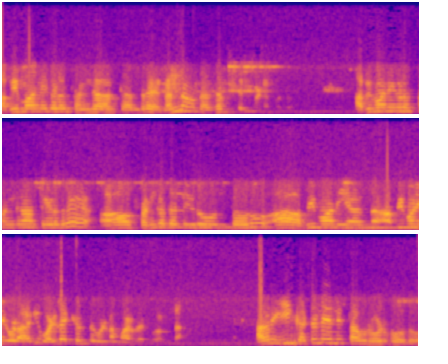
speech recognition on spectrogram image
ಅಭಿಮಾನಿಗಳ ಸಂಘ ಅಂತ ಅಂದ್ರೆ ನನ್ನ ಒಂದು ಅಸಂಪ್ಷನ್ ಮೇಡಮ್ ಅದು. ಅಭಿಮಾನಿಗಳ ಸಂಘ ಅಂತ ಹೇಳಿದ್ರೆ ಆ ಸಂಘದಲ್ಲಿ ಇರುವಂತವ್ರು ಆ ಅಭಿಮಾನಿಯನ್ನ ಅಭಿಮಾನಿಗಳಾಗಿ ಒಳ್ಳೆ ಕೆಲಸಗಳನ್ನ ಮಾಡ್ಬೇಕು ಅಂತ. ಆದ್ರೆ ಈ ಘಟನೆಯಲ್ಲಿ ತಾವು ನೋಡ್ಬೋದು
